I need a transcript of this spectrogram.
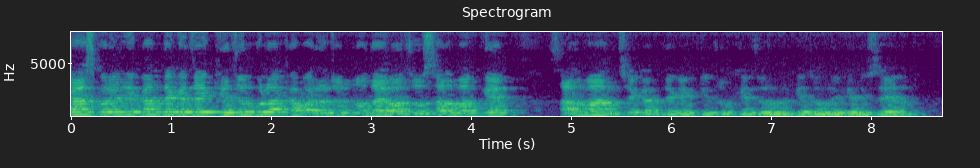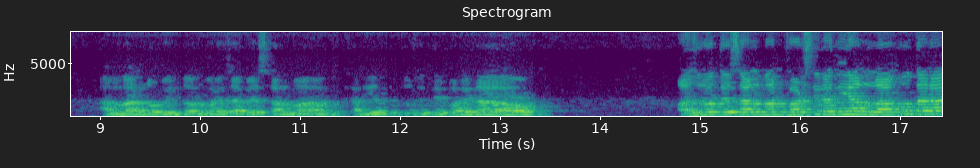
কাজ করেন এখান থেকে যে খেজুরগুলা খাবারের জন্য দেয় হজরত সালমানকে। সালমান সেখান থেকে খেজুর খেজুর খেজুর রেখে দিছেন। আল্লাহ নবীর দরবারে যাবে সালমান খালি হাতে তো যেতে পারে না। হযরতে সালমান ফার্সি রাদিয়াল্লাহু তাআলা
